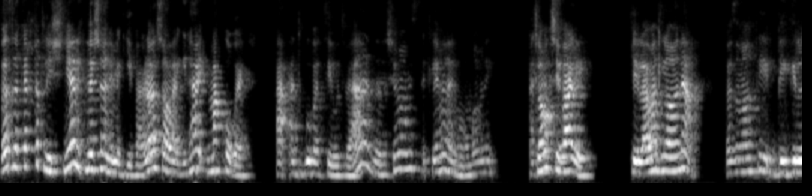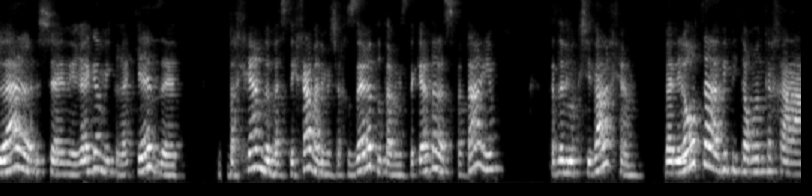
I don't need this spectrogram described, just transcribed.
ואז לקחת לי שנייה לפני שאני מגיבה, לא ישר להגיד, היי, מה קורה? התגובתיות, ואז אנשים היו מסתכלים עליי ואומרים לי, את לא מקשיבה לי, כי למה את לא עונה? ואז אמרתי, בגלל שאני רגע מתרכזת בכם ובשיחה ואני משחזרת אותה ומסתכלת על השפתיים, אז אני מקשיבה לכם, ואני לא רוצה להביא פתרון ככה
